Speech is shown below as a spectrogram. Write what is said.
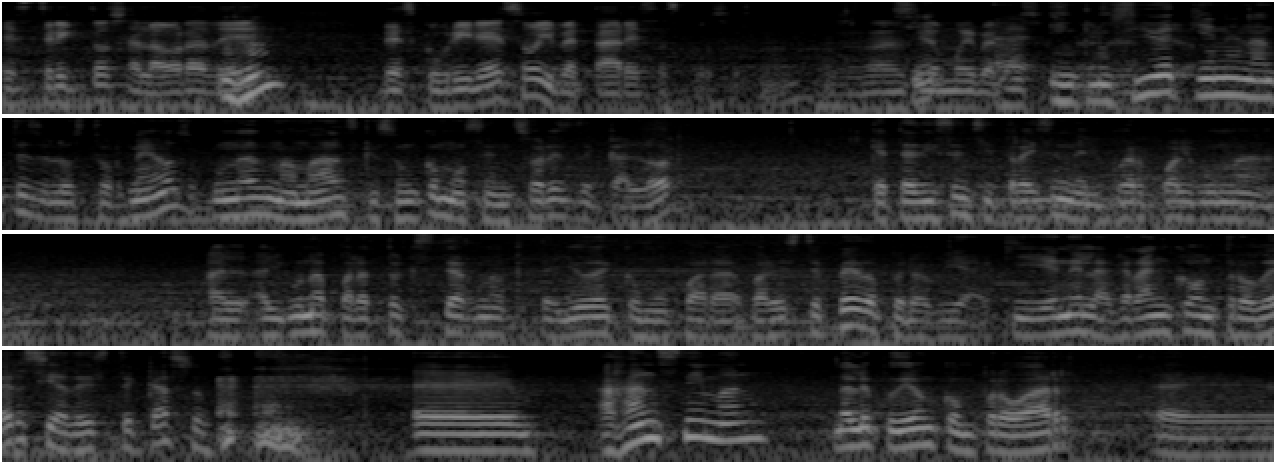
estrictos a la hora de descubrir eso y vetar esas cosas, ¿no? O sea, han Sí, sido muy eh, veloces. ese inclusive tienen antes de los torneos unas mamadas que son como sensores de calor que te dicen si traes en el cuerpo alguna al- algún aparato externo que te ayude como para, para este pedo, pero aquí viene la gran controversia de este caso. Eh, a Hans Niemann no le pudieron comprobar eh,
